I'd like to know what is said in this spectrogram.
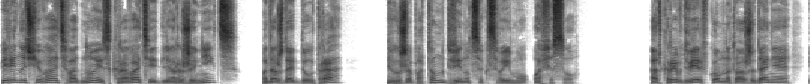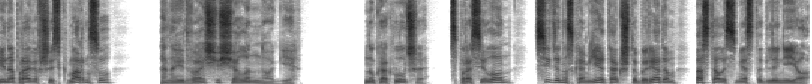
переночевать в одной из кроватей для рожениц, подождать до утра и уже потом двинуться к своему офису. Открыв дверь в комнату ожидания и направившись к Марнсу, она едва ощущала ноги. «Ну как лучше?» — спросил он, сидя на скамье так, чтобы рядом осталось место для нее.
